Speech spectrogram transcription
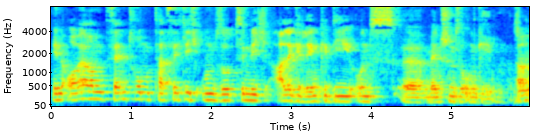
in eurem Zentrum tatsächlich um so ziemlich alle Gelenke, die uns äh, Menschen so umgeben. Ja?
